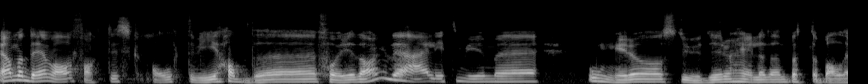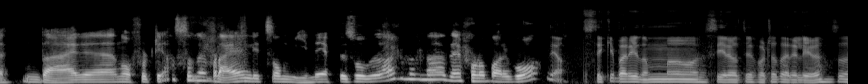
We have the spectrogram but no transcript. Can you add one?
Ja, men det var faktisk alt vi hadde for i dag. Det er litt mye med unger og studier og hele den bøtteballetten der eh, nå for tida. Så det blei en litt sånn miniepisode i dag, men eh, det får nå bare gå. Ja, stikker bare innom og sier at vi fortsatt er i live, så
